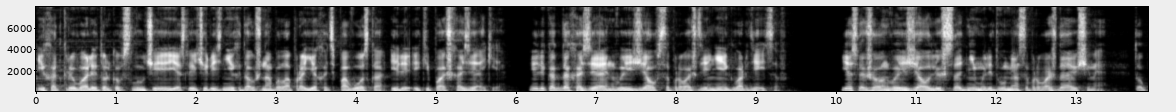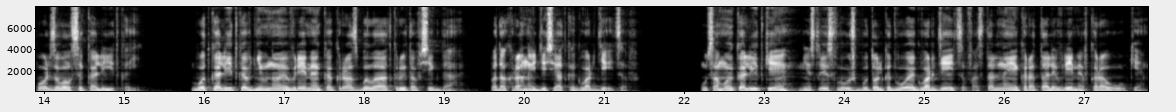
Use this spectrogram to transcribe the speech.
Их открывали только в случае, если через них должна была проехать повозка или экипаж хозяйки, или когда хозяин выезжал в сопровождении гвардейцев. Если же он выезжал лишь с одним или двумя сопровождающими, то пользовался калиткой. Вот калитка в дневное время как раз была открыта всегда, под охраной десятка гвардейцев. У самой калитки несли службу только двое гвардейцев, остальные коротали время в караулке.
